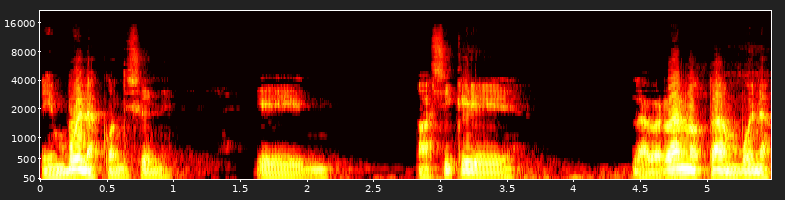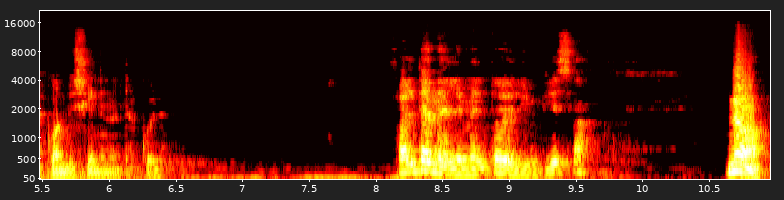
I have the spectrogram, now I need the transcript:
en buenas condiciones. Eh, así que la verdad no está en buenas condiciones nuestra escuela. ¿Faltan elementos de limpieza? No,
